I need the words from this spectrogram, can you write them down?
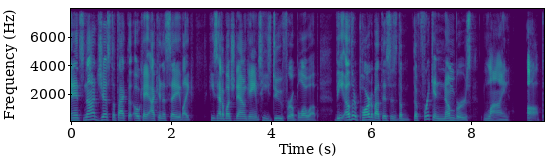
And it's not just the fact that, okay, I can say like he's had a bunch of down games, he's due for a blow up. The other part about this is the the freaking numbers line up.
